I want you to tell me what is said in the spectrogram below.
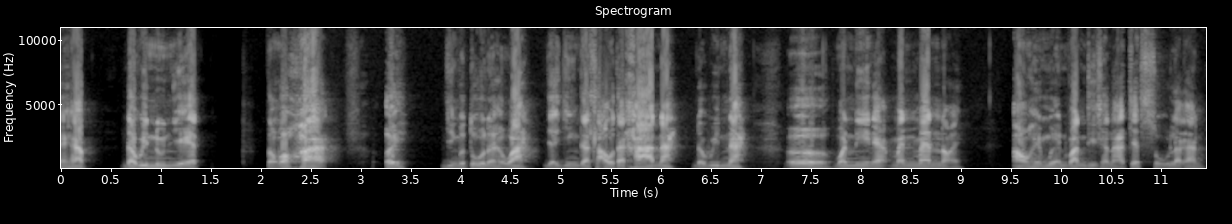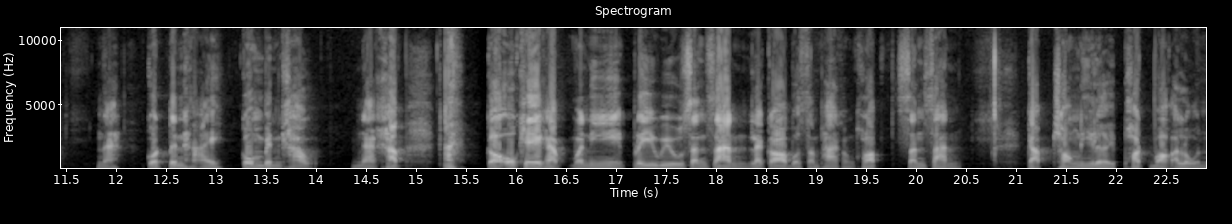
นะครับ ดาวินนูนเยส ต้องบอกว่า เอ้ย ยิงประตูหน่อยเถอวะ อย่ายิงแต่เสาแต่คานนะ ดาวินนะ เออ วันนี้เนี่ยแม่นๆหน่อย เอาให้เหมือนวันที่ชนะ 7-0 แล้วกันนะ กดเป็นหาย ก้มเป็นเข้านะครับ อะ ก็โอเคครับ วันนี้ปรีวิวสั้นๆ และก็บทสัมภาษณ์ของครอปสั้น ๆ กับช่องนี้เลย Pot Walk Alone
